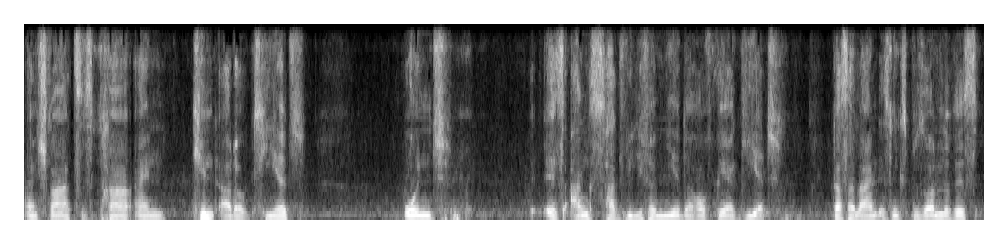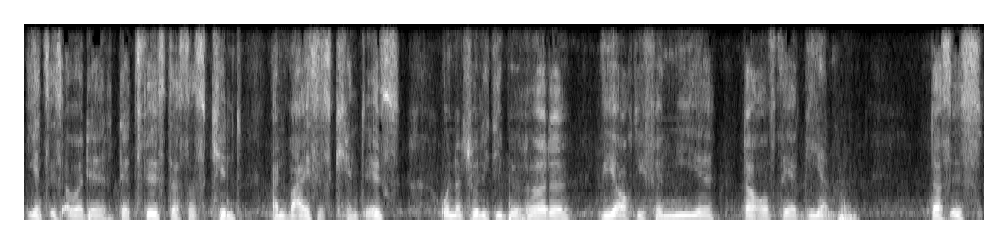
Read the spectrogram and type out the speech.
ein schwarzes Paar ein Kind adoptiert und es Angst hat, wie die Familie darauf reagiert. Das allein ist nichts Besonderes. Jetzt ist aber der, der Twist, dass das Kind ein weißes Kind ist und natürlich die Behörde wie auch die Familie darauf reagieren. Das ist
